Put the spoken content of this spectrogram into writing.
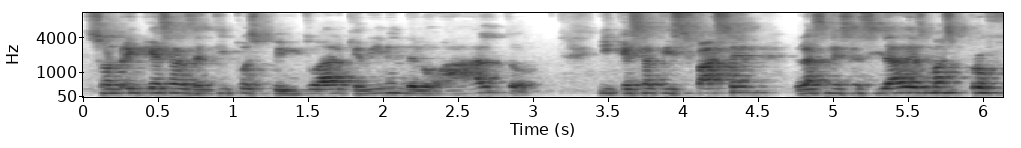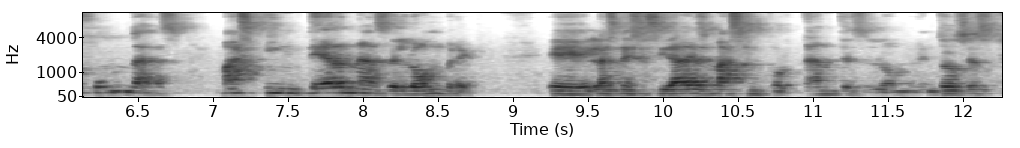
Son riquezas de tipo espiritual que vienen de lo alto y que satisfacen las necesidades más profundas, más internas del hombre. Eh, las necesidades más importantes del hombre. Entonces,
